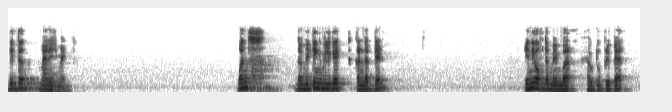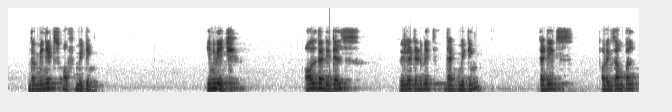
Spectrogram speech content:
with the management. Once the meeting will get conducted, any of the member have to prepare the minutes of meeting in which all the details related with that meeting that is for example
